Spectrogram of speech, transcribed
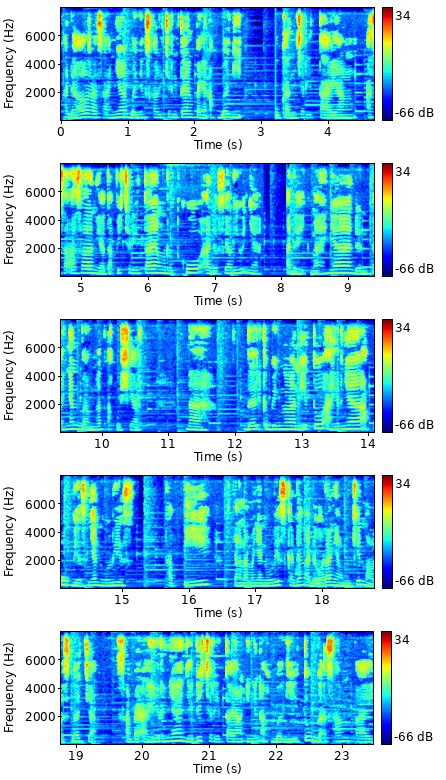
Padahal rasanya banyak sekali cerita yang pengen aku bagi. Bukan cerita yang asal-asalan ya, tapi cerita yang menurutku ada value-nya, ada hikmahnya, dan pengen banget aku share. Nah, dari kebingungan itu akhirnya aku biasanya nulis. Tapi yang namanya nulis kadang ada orang yang mungkin males baca. Sampai akhirnya jadi cerita yang ingin aku bagi itu nggak sampai.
